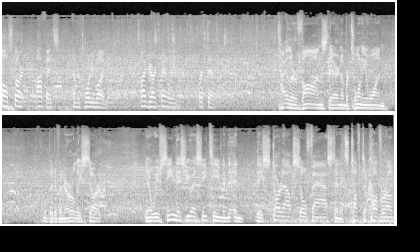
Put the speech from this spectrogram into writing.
All start offense, number 21. Five yard penalty, first down. Tyler Vaughns there, number 21. A little bit of an early start. You know, we've seen this USC team, and, and they start out so fast, and it's tough to cover them.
